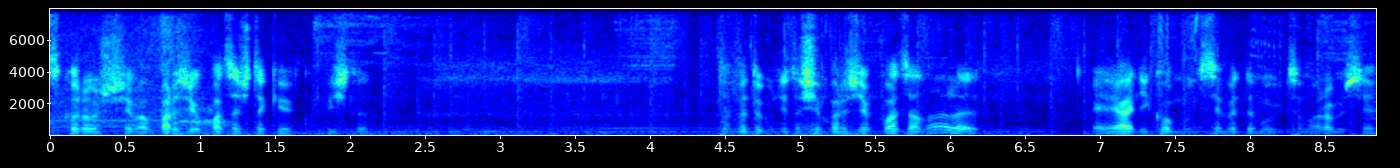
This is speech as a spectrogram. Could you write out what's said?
skoro już się ma bardziej opłacać takie kupić, to... To według mnie to się bardziej opłaca, no ale... Ja nikomu nic nie będę mówił, co ma robić, nie?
